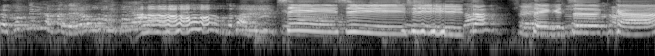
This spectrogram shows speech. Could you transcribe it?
야, 껍질 잠깐 내려보시고요. 시, 시, 시작! 생일 축하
